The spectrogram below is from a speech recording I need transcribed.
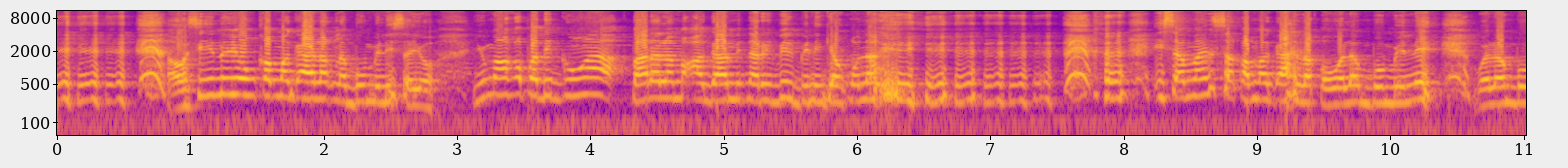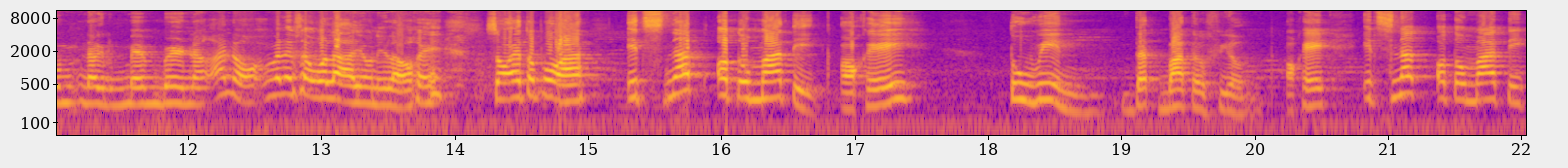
o, sino yung kamag-anak na bumili sa'yo? Yung mga kapatid ko nga, para lang makagamit na reveal, binigyan ko lang eh. Isa man sa kamag-anak ko, walang bumili. Walang bum- nag-member ng ano. Wala sa wala ayaw nila, okay? So, ito po ah, it's not automatic, okay, to win that battlefield. Okay? It's not automatic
